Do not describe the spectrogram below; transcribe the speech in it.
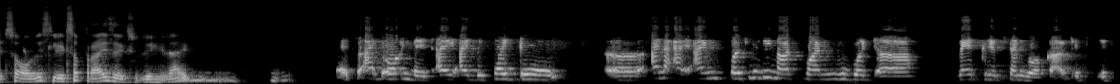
it's a, obviously it's a prize actually, right? I've earned it I I decide to uh, and I I'm personally not one who would uh, wear grips and work out. It's, it's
